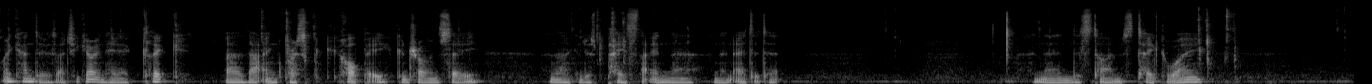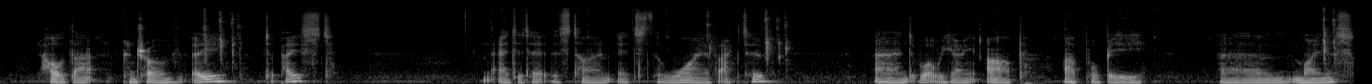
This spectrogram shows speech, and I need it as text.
what I can do is actually go in here, click uh, that and press copy, Control and C, and then I can just paste that in there and then edit it. And then this time's take away, hold that, Control and V to paste, and edit it. This time it's the Y of active, and what we're going up, up will be um, minus,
